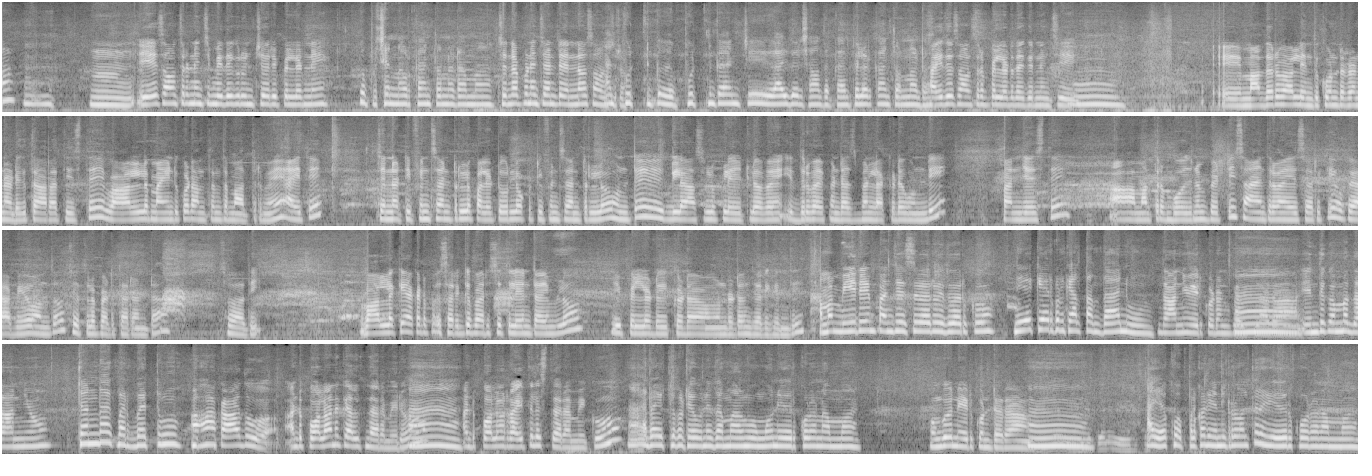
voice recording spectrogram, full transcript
ఏ సంవత్సరం నుంచి మీ దగ్గర ఉంచారు ఈ పిల్లల్ని? ఇప్పుడు చిన్నవాడు కాంచి ఉన్నాడమ్మా. చిన్నప్పటి నుంచి అంటే ఎన్నో సంవత్సరం? పుట్టిన పుట్టిన కాంచి ఐదారు సంవత్సరం కానీ పిల్లడి కాంచి ఉన్నాడు. ఐదో సంవత్సరం పిల్లడి దగ్గర నుంచి మదర్ వాళ్ళు ఎందుకు ఉంటారు అని అడిగితే ఆరా తీస్తే వాళ్ళ మైండ్ కూడా అంతంత మాత్రమే. అయితే చిన్న టిఫిన్ సెంటర్లో పల్లెటూరులో ఒక టిఫిన్ సెంటర్లో ఉంటే గ్లాసులు ప్లేట్లు అవి ఇద్దరు వైఫ్ అండ్ హస్బెండ్లు అక్కడే ఉండి పని చేస్తే ఆ మాత్రం భోజనం పెట్టి సాయంత్రం అయ్యేసరికి ఒక యాభై వందో చేతిలో పెడతారంట. సో అది. వాళ్ళకి అక్కడ సరిగ్గా పరిస్థితి లేని టైంలో ఈ పిల్లడు ఇక్కడ ఉండడం జరిగింది. అమ్మ మీరేం పని చేసేవారు ఇదివరకు? నీ కేరుకుడికి వెళ్తాను దాన్ని ధాన్యం ఏరుకోవడానికి వెళ్తున్నారా? ఎందుకమ్మా ధాన్యం? తినడానికి మరి కాదు. అంటే పొలానికి వెళ్తున్నారా మీరు? అంటే పొలం రైతులు ఇస్తారా మీకు? రైతులు కూడా ఇవ్వలేదమ్మా ఒంగోని ఏరుకోవడనమ్మా. ఒంగోని ఏరుకుంటారా? అయ్యో కుప్పలు కూడా ఎన్ని రోజులతో ఏరుకోవడనమ్మా.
